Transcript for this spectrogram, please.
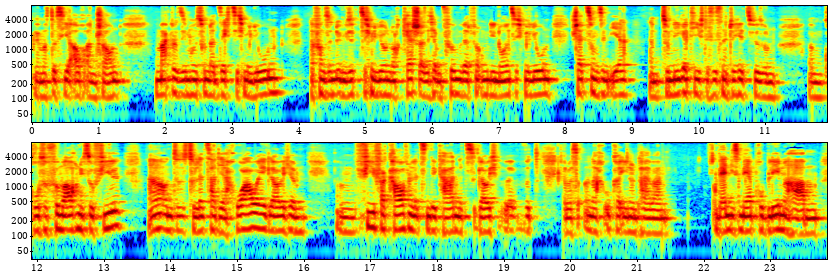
wenn wir uns das hier auch anschauen, ist 160 Millionen. Davon sind irgendwie 70 Millionen noch Cash. Also ich habe einen Firmenwert von um die 90 Millionen. Schätzungen sind eher ähm, zu negativ. Das ist natürlich jetzt für so eine ähm, große Firma auch nicht so viel. Ja, und zuletzt hat ja Huawei, glaube ich, ähm, viel verkauft in den letzten Dekaden. Jetzt, glaube ich, wird gerade was nach Ukraine und Taiwan werden dies mehr Probleme haben,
